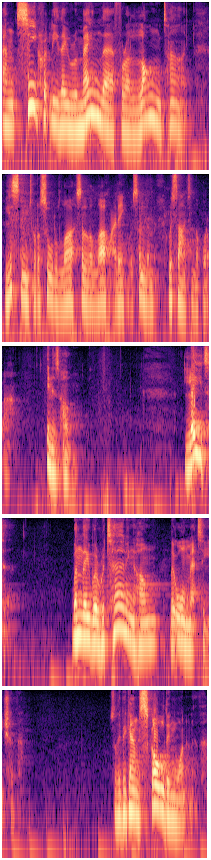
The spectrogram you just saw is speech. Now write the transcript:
And secretly they remained there for a long time, listening to Rasulullah sallallahu alaihi wasallam reciting the Quran in his home. Later, when they were returning home, they all met each other. So they began scolding one another,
